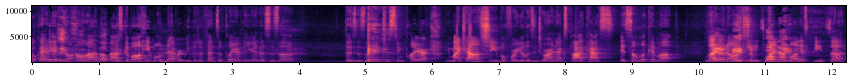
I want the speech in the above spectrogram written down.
Okay, if you don't know a lot about basketball, he will never be the defensive player of the year. This is a this is an interesting player. My challenge to you before you listen to our next podcast is to look him up. Let yeah, me know Mason if he eats Plumlee. pineapple on his pizza.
